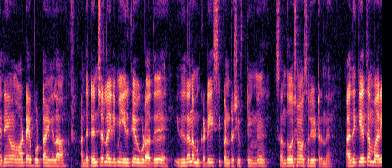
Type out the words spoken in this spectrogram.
எதையும் ஆட்டையை போட்டாங்களா? அந்த டென்ஷன்லாம் இனிமேல் இருக்கவே கூடாது. இதுதான் நம்ம கடைசி பண்ணுற ஷிஃப்டிங்னு சந்தோஷமாக சொல்லிகிட்டு இருந்தேன். அதுக்கேற்ற மாதிரி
